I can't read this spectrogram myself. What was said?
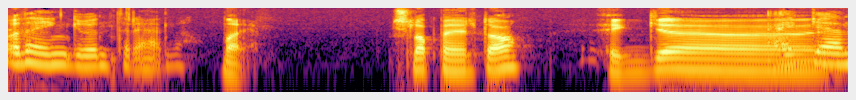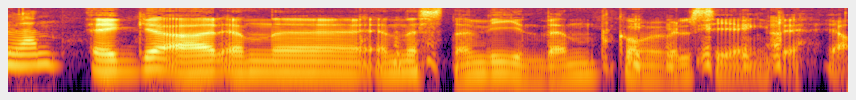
Og det er ingen grunn til det heller. Nei. Slapp helt av. Egget, Egg er en venn. egget er en, eh, en, nesten en vinvenn, kan vi vel si, egentlig. Ja.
